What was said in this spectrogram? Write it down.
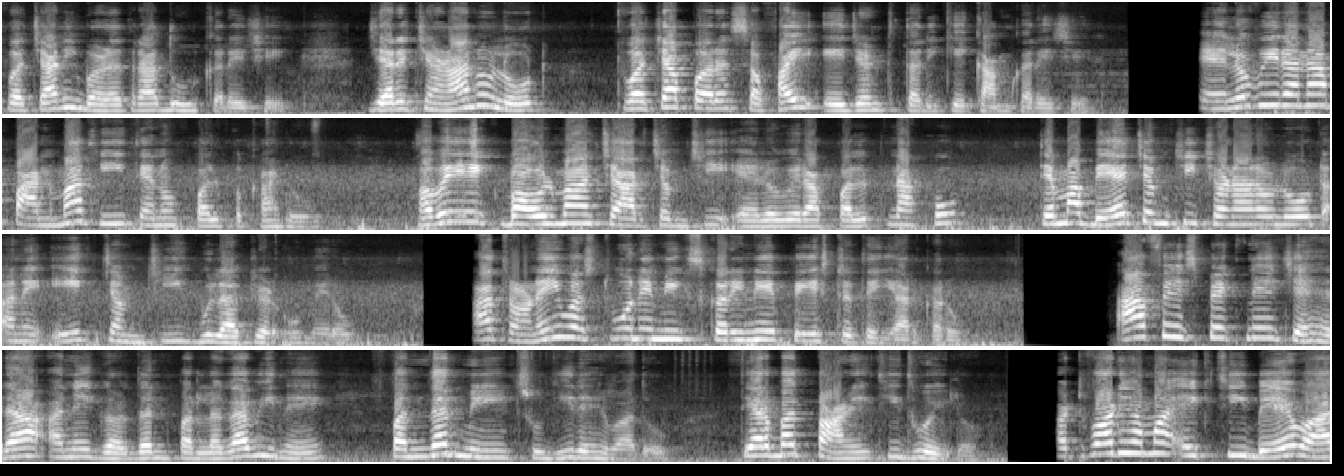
ત્વચાની બળતરા દૂર કરે છે. જ્યારે ચણાનો લોટ ત્વચા પર સફાઈ એજન્ટ તરીકે કામ કરે છે. એલોવેરાના પાનમાંથી તેનો પલ્પ કાઢો. હવે એક બાઉલમાં ચાર ચમચી એલોવેરા પલ્પ નાખો. તેમાં બે ચમચી ચણાનો લોટ અને એક ચમચી ગુલાબજળ ઉમેરો. આ ત્રણેય વસ્તુઓને મિક્સ કરીને પેસ્ટ તૈયાર કરો. આ ફેસ પેકને ચહેરા અને ગરદન પર લગાવીને પંદર મિનિટ સુધી રહેવા દો. ત્યારબાદ પાણીથી ધોઈ લો. અઠવાડિયામાં એકથી બે વાર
